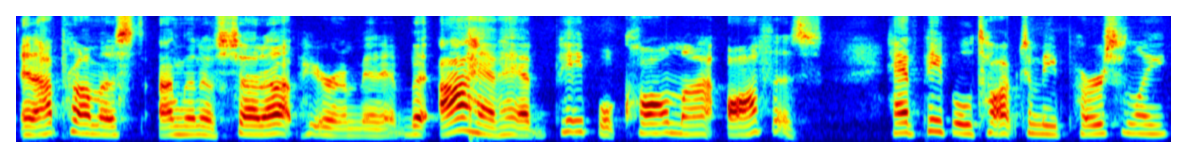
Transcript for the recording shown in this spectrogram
and I promised I'm going to shut up here in a minute, but I have had people call my office, have people talk to me personally,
